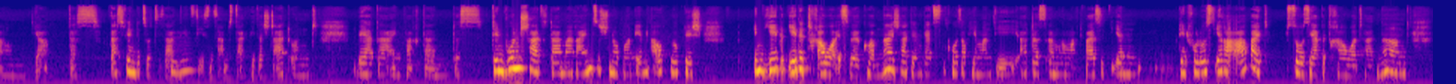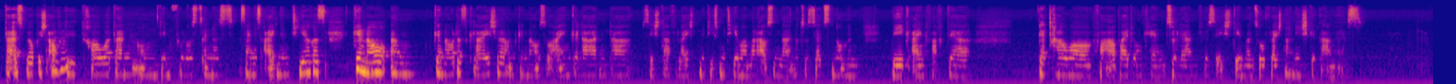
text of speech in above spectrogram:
Ähm, ja, das, das findet sozusagen mhm. jetzt diesen Samstag wieder statt und wer da einfach dann das, den Wunsch hat, da mal reinzuschnuppern, eben auch wirklich in jede, jede Trauer ist willkommen. Ne? Ich hatte im letzten Kurs auch jemand, die hat das ähm, gemacht, weil sie ihren, den Verlust ihrer Arbeit so sehr betrauert hat. Ne? Und da ist wirklich auch mhm. die Trauer dann um den Verlust eines, seines eigenen Tieres genau, ähm, genau das Gleiche und genauso eingeladen, da sich da vielleicht mit diesem Thema mal auseinanderzusetzen, um einen Weg einfach der, der Trauerverarbeitung kennenzulernen für sich, den man so vielleicht noch nicht gegangen ist.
